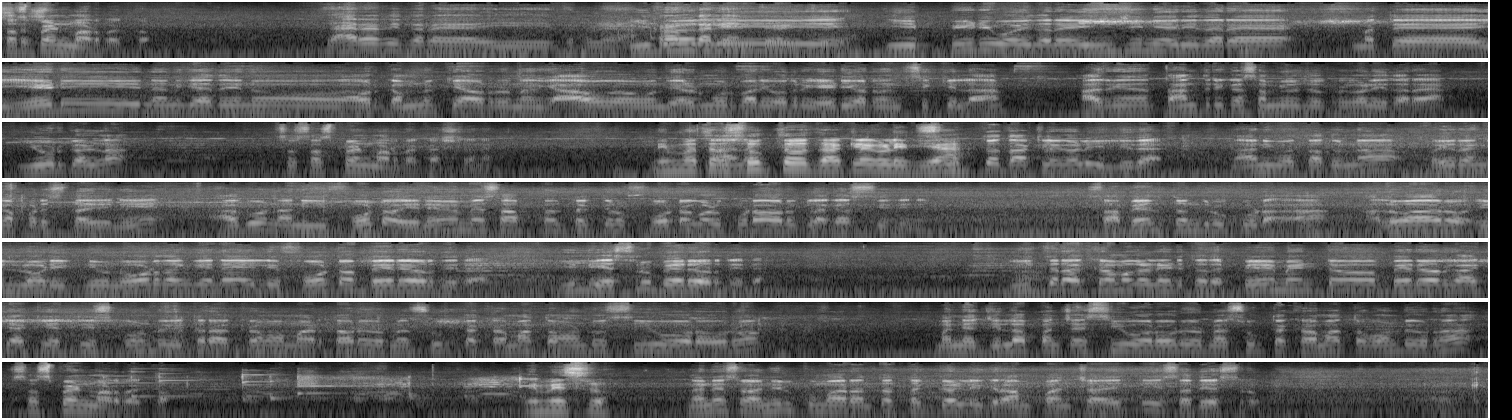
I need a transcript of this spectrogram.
ಸಸ್ಪೆಂಡ್ ಮಾಡಬೇಕು. ಯಾರ್ಯಾರಿದ್ದಾರೆ ಈ ಇದ್ರಲ್ಲಿ ಅಕ್ರಮದಲ್ಲಿ ಅಂತ ಇದರಲ್ಲಿ ಹೇಳ್ತೀರಾ? ಈ ಪಿ ಡಿ ಒ ಇದ್ದಾರೆ ಇಂಜಿನಿಯರ್ ಇದ್ದಾರೆ ಮತ್ತು ಎ ಡಿ ನನಗೆ ಅದೇನು ಅವ್ರ ಗಮನಕ್ಕೆ ಅವರು ನನಗೆ ಯಾವ ಒಂದು ಎರಡು ಮೂರು ಬಾರಿ ಹೋದರೂ ಎ ಡಿ ಅವ್ರು ನನಗೆ ಸಿಕ್ಕಿಲ್ಲ. ಆದ್ದರಿಂದ ತಾಂತ್ರಿಕ ಸಂಯೋಜಕರುಗಳು ಇದ್ದಾರೆ ಇವ್ರುಗಳನ್ನ ಸೊ ಸಸ್ಪೆಂಡ್ ಮಾಡಬೇಕಷ್ಟೇ ನಿಮ್ಮ ಹತ್ರ ಸೂಕ್ತ ದಾಖಲೆಗಳಿದೆಯಾ? ಸೂಕ್ತ ದಾಖಲೆಗಳು ಇಲ್ಲಿದೆ. ನಾನು ಇವತ್ತು ಅದನ್ನು ಬಹಿರಂಗ ಪಡಿಸ್ತಾ ಇದ್ದೀನಿ ಹಾಗೂ ನಾನು ಈ photo N M M S ಆಪ್ನಲ್ಲಿ ತೆಗೆದಿರೋ ಫೋಟೋಗಳು ಕೂಡ ಅವ್ರಿಗೆ ಲಗಸ್ತಿದ್ದೀನಿ ಸಭೆಯಲ್ಲಿ ತಂದರೂ ಕೂಡ ಹಲವಾರು ಇಲ್ಲಿ ನೋಡಿ ನೀವು ನೋಡ್ದಂಗೆ ಇಲ್ಲಿ ಫೋಟೋ ಬೇರೆಯವ್ರದ್ದಿದೆ ಇಲ್ಲಿ ಹೆಸರು ಬೇರೆಯವ್ರದ್ದಿದೆ ಈ ಥರ ಅಕ್ರಮಗಳು ನಡೀತದೆ. ಪೇಮೆಂಟ್ ಬೇರೆಯವ್ರಿಗೆ ಹಾಕಿ ಹಾಕಿ ಎತ್ತಿಸ್ಕೊಂಡು ಈ ಥರ ಅಕ್ರಮ ಮಾಡ್ತಾವ್ರೆ ಇವ್ರನ್ನ ಸೂಕ್ತ ಕ್ರಮ ತಗೊಂಡು ಸಿ ಓರವರು ಮೊನ್ನೆ ಜಿಲ್ಲಾ ಪಂಚಾಯತ್ ಸಿ ಓರವರು ಇವ್ರನ್ನ ಸೂಕ್ತ ಕ್ರಮ ತಗೊಂಡು ಇವ್ರನ್ನ ಸಸ್ಪೆಂಡ್ ಮಾಡಬೇಕು. ನಿಮ್ಮ ಹೆಸರು? ನನ್ನ ಹೆಸರು ಅನಿಲ್ ಕುಮಾರ್ ಅಂತ ತಗ್ಗಳ್ಳಿ ಗ್ರಾಮ ಪಂಚಾಯತಿ ಸದಸ್ಯರು. ಬಟನ್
